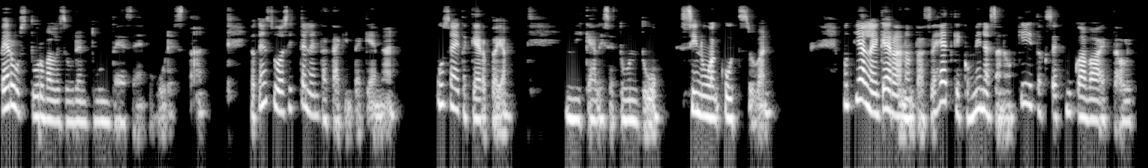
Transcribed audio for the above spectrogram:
perusturvallisuuden tunteeseen uudestaan. Joten suosittelen tätäkin tekemään useita kertoja, mikäli se tuntuu sinua kutsuvan. Mutta jälleen kerran on taas se hetki, kun minä sanon kiitokset. Mukavaa, että olit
